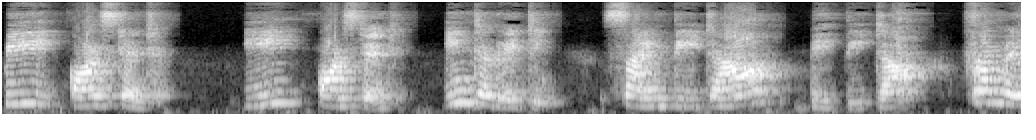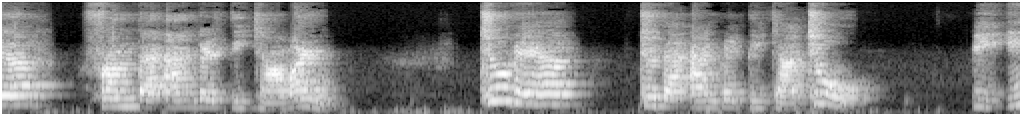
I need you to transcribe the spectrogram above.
P constant, E constant, integrating sine theta d theta. From where? From the angle theta 1. To where? To the angle theta 2. PE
